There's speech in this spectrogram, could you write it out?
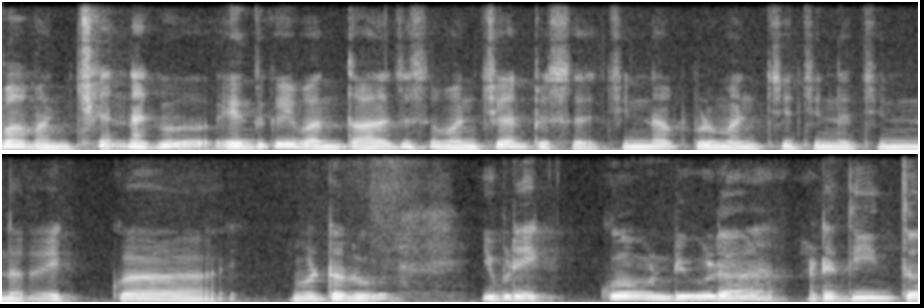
బా మంచిగా నాకు ఎందుకు ఇవంతా ఆలోచిస్తే మంచిగా అనిపిస్తుంది. చిన్నప్పుడు మంచి చిన్న చిన్న ఎక్కువ ఏమంటారు? ఇప్పుడు ఎక్కువ ఉండి కూడా అంటే దీంతో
